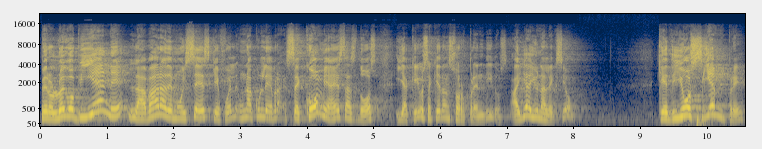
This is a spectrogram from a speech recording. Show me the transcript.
Pero luego viene la vara de Moisés, que fue una culebra, se come a esas dos y aquellos se quedan sorprendidos. Ahí hay una lección que Dios siempre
